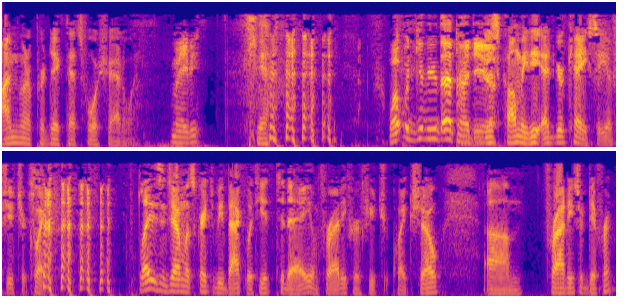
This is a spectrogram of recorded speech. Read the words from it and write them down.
I'm going to predict that's foreshadowing. Maybe. Yeah. What would give you that idea? Just call me the Edgar Cayce of Future Quake. Ladies and gentlemen, it's great to be back with you today on Friday for a Future Quake show. Um, Fridays are different.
